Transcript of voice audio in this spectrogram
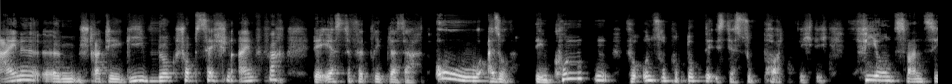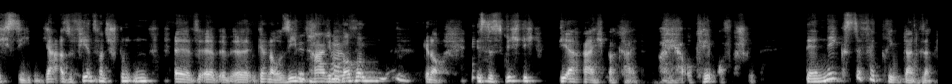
eine ähm, Strategie-Workshop-Session einfach. Der erste Vertriebler sagt, oh, also den Kunden für unsere Produkte ist der Support wichtig. 24-7, ja, also 24 Stunden, äh, äh, genau, sieben Tage die Woche, genau, ist es wichtig, die Erreichbarkeit. Ah ja, okay, aufgeschrieben. Der nächste Vertriebler hat gesagt,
